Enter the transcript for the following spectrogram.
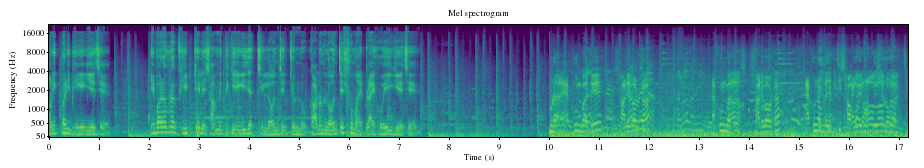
অনেকবারই ভেঙে গিয়েছে। এবার আমরা ভিড় ঠেলে সামনের দিকে এগিয়ে যাচ্ছি লঞ্চের জন্য, কারণ লঞ্চের সময় প্রায় হয়েই গিয়েছে। আমরা এখন বাজে সাড়ে বারোটা। এখন বাজে সাড়ে বারোটা। এখন আমরা যাচ্ছি সাগরের উদ্দেশ্যে রওনা দিচ্ছি।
